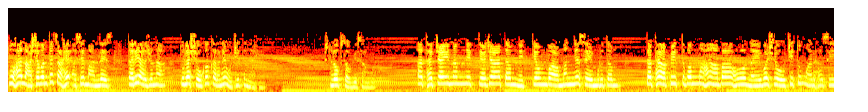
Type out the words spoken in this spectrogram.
तू हा नाशवंतच आहे असे मानलेस तरी अर्जुना तुला शोक करणे उचित नाही. श्लोक सव्वीसावा. अथ चैनम नित्य जातम नित्यम वा मन्यसे मृतम तथापि त्वं महाबाहो नैव शोचितुम अर्हसी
